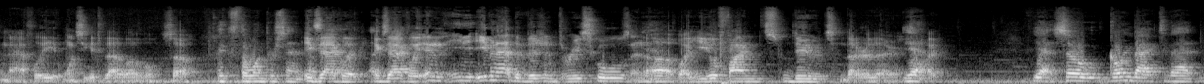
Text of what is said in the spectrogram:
an athlete once you get to that level. So it's the one percent exactly, exactly, and even at Division three schools and Yeah. up, like you'll find dudes that are there. Yeah. like, Yeah, so going back to that,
